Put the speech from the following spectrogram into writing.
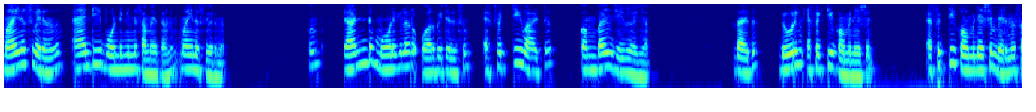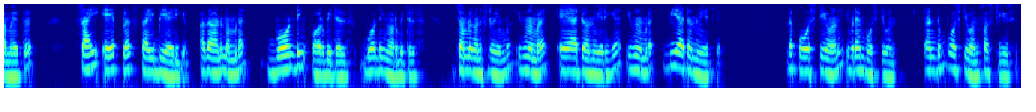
മൈനസ് വരുന്നത് ആന്റി ബോണ്ടിങ്ങിന്റെ സമയത്താണ് മൈനസ് വരുന്നത്. അപ്പം രണ്ട് മോളിക്കുലർ ഓർബിറ്റൽസും എഫക്റ്റീവായിട്ട് കമ്പൈൻ ചെയ്തു കഴിഞ്ഞാൽ അതായത് during effective combination effective combination വരുന്ന സമയത്ത് psi A plus psi B ആയിരിക്കും. അതാണ് നമ്മുടെ ബോണ്ടിങ് ഓർബിറ്റൽസ് ബോണ്ടിങ് ഓർബിറ്റൽസ് നമ്മൾ കൺസിഡർ ചെയ്യുമ്പോൾ ഇത് നമ്മുടെ എ ആറ്റം എന്ന് വിചാരിക്കുക. ഇത് നമ്മുടെ ബി ആറ്റം എന്ന് വിചാരിക്കുക. ഇവിടെ പോസിറ്റീവാണ് ഇവിടെയും പോസിറ്റീവാണ് രണ്ടും പോസിറ്റീവാണ് ഫസ്റ്റ് കേസിൽ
